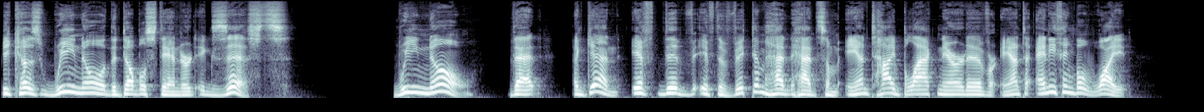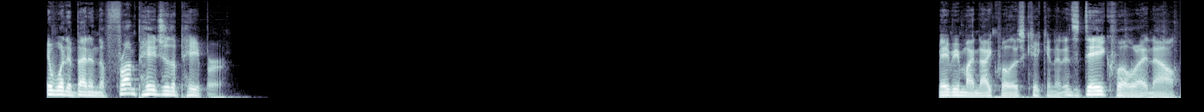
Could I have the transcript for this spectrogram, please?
Because we know the double standard exists. We know that again, if the if the victim had had some anti-black narrative or anti anything but white, it would have been in the front page of the paper. Maybe my NyQuil is kicking in. It's DayQuil right now.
